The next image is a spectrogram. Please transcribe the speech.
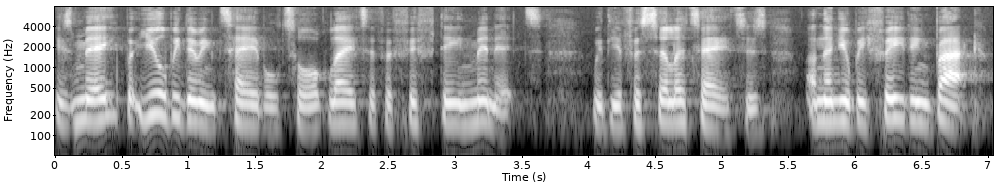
is me, but you'll be doing table talk later for 15 minutes with your facilitators, and then you'll be feeding back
